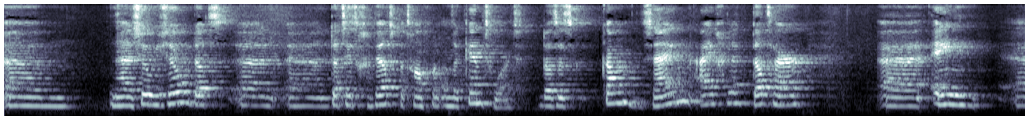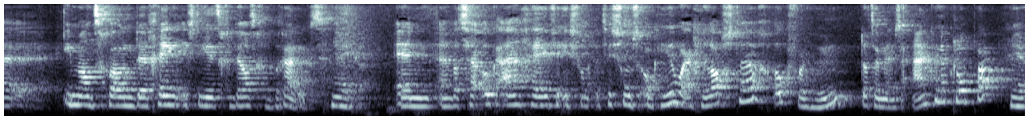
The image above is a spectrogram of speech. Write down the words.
Um, nou, sowieso dat, uh, dat dit geweldspatroon gewoon onderkend wordt. Dat het kan zijn eigenlijk dat er uh, één iemand gewoon degene is die het geweld gebruikt. Ja, ja. En, en wat zij ook aangeven is van het is soms ook heel erg lastig, ook voor hun, dat er mensen aan kunnen kloppen. Ja.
